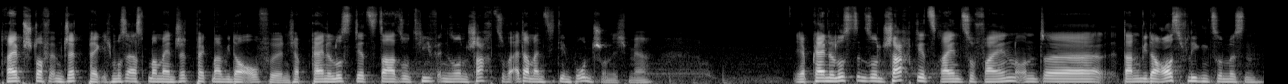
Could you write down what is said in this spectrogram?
Treibstoff im Jetpack. Ich muss erstmal mein Jetpack mal wieder auffüllen. Ich habe keine Lust jetzt da so tief in so einen Schacht zu... Alter, man sieht den Boden schon nicht mehr. Ich habe keine Lust in so einen Schacht jetzt reinzufallen und äh, dann wieder rausfliegen zu müssen.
